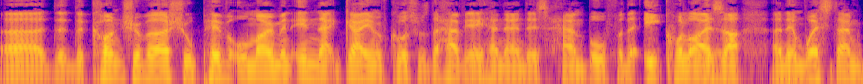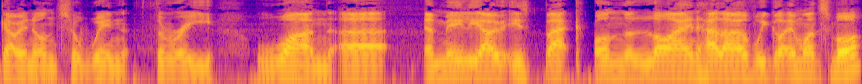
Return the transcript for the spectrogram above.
uh, the, the controversial pivotal moment in that game, of course, was the Javier Hernandez handball for the equaliser, and then West Ham going on to win 3 1. Uh, Emilio is back on the line. Hello, have we got him once more?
